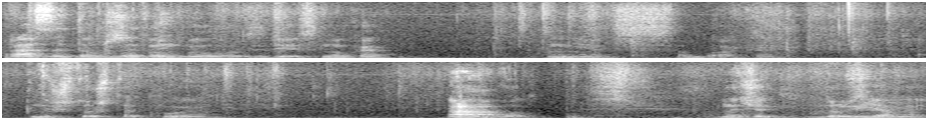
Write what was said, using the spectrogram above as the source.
раз это уже Вот он был вот здесь. Ну-ка. Нет, собака. Да что ж такое? А, вот. Значит, друзья мои,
